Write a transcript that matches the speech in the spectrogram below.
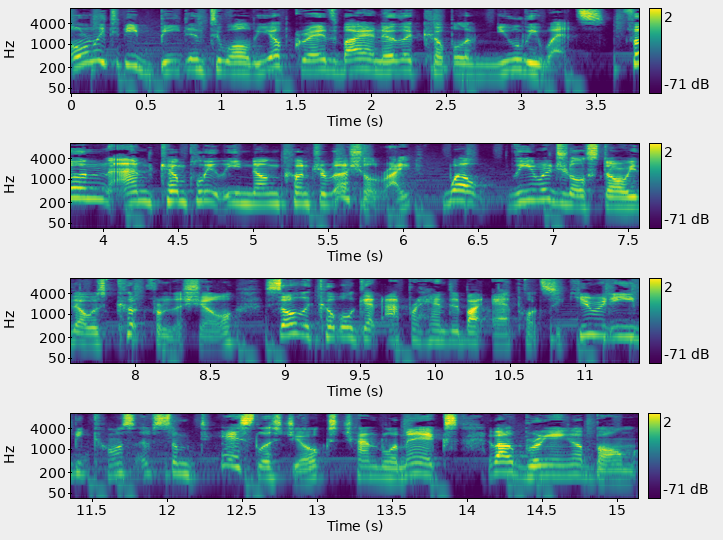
only to be beaten to all the upgrades by another couple of newlyweds. Fun and completely non controversial, right? Well, the original story that was cut from the show saw the couple get apprehended by airport security because of some tasteless jokes Chandler makes about bringing a bomb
